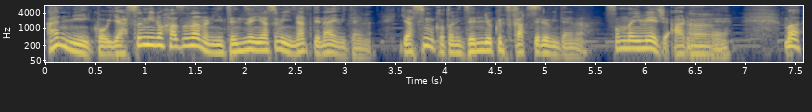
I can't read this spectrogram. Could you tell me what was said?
暗にこう休みのはずなのに全然休みになってないみたいな。休むことに全力使ってるみたいな。そんなイメージあるよね。まあ、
